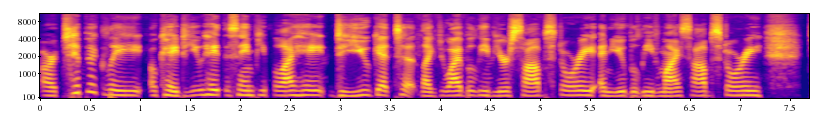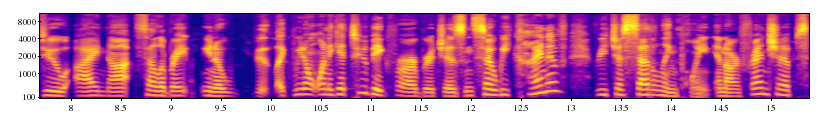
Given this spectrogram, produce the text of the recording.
are typically okay, do you hate the same people I hate? Do you get to, like, do I believe your sob story and you believe my sob story? Do I not celebrate, you know, like we don't want to get too big for our britches and so we kind of reach a settling point in our friendships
